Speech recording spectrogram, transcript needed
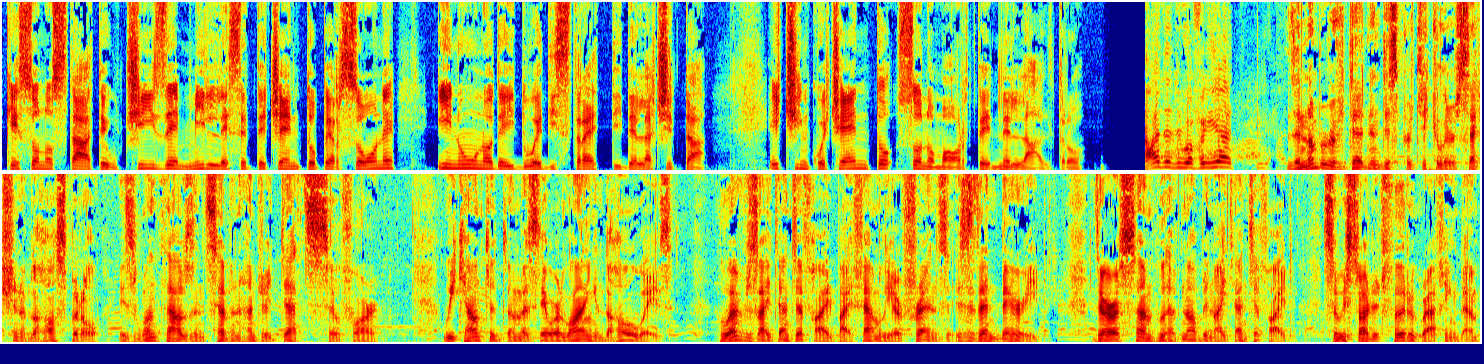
che sono state uccise 1700 persone in uno dei due distretti della città e 500 sono morte nell'altro. The number of dead in this particular section of the hospital is 1,700 deaths so far. We counted them as they were lying in the hallways. Whoever's identified by family or friends is then buried. There are some who have not been identified, so we started photographing them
